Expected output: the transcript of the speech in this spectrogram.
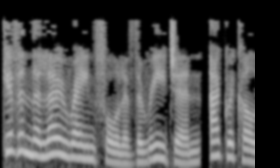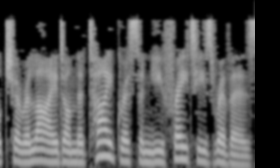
Given the low rainfall of the region, agriculture relied on the Tigris and Euphrates rivers.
